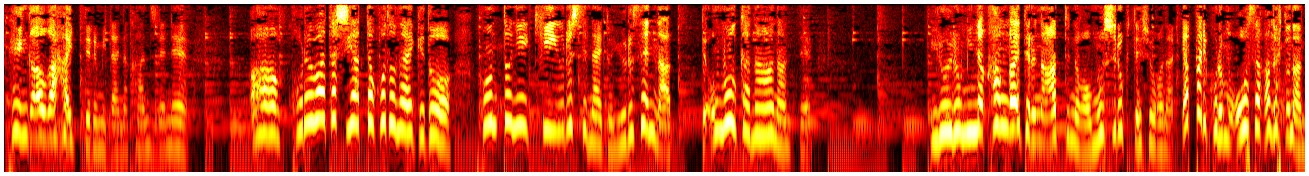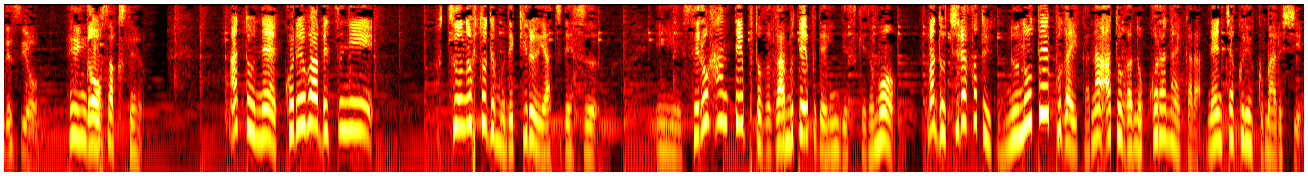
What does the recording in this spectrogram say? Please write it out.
変顔が入ってるみたいな感じでね。ああ、これは私やったことないけど、本当に気許してないと許せんなって思うかなーなんていろいろみんな考えてるなーっていうのが面白くてしょうがない。やっぱりこれも大阪の人なんですよ。変顔作戦。あとね、これは別に、普通の人でもできるやつです。えー、セロハンテープとかガムテープでいいんですけども、まあ、どちらかというと布テープがいいかな。跡が残らないから、粘着力もあるし。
